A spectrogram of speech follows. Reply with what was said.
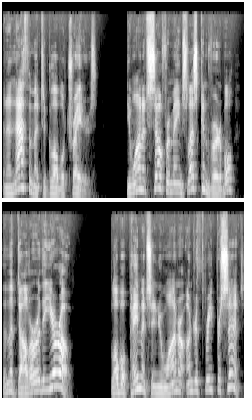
an anathema to global traders. Yuan itself remains less convertible than the dollar or the euro. Global payments in yuan are under 3%.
